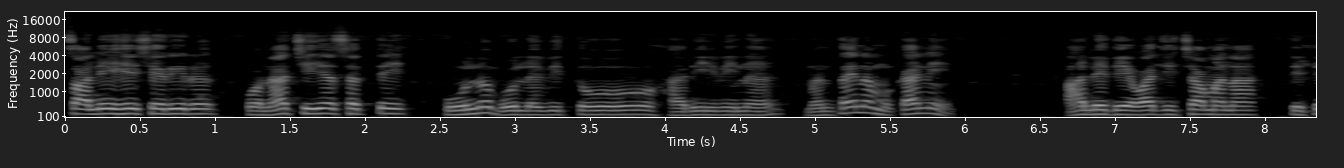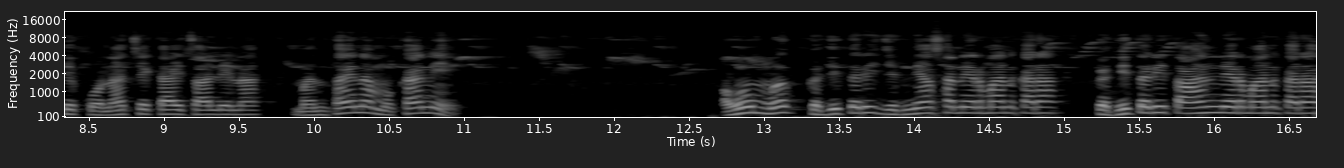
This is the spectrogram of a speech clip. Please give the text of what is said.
चाले हे शरीर कोणाची ये सत्ते? कोण बोलवितो हरिविन म्हणताय ना मुखाने आले देवाजीच्या मना तेथे कोणाचे काय चाले ना म्हणताय ना मुखाने अहो मग कधीतरी जिज्ञासा निर्माण करा कधीतरी तहान निर्माण करा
